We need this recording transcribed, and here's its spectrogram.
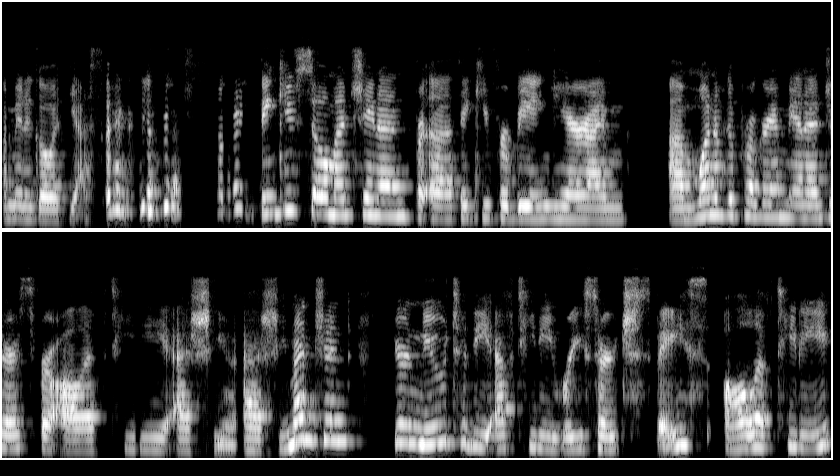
I'm going to go with yes. okay, thank you so much, Shannon. For, uh, thank you for being here. I'm um, one of the program managers for All FTD, as she as she mentioned. If you're new to the FTD research space, All FTD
